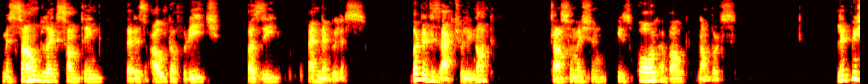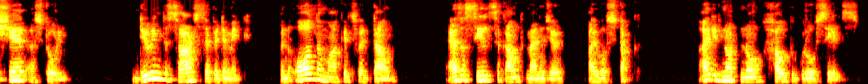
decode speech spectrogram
may sound like something that is out of reach, fuzzy, and nebulous, but it is actually not. Transformation is all about numbers. Let me share a story. During the SARS epidemic, when all the markets were down, as a sales account manager, I was stuck. I did not know how to grow sales.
